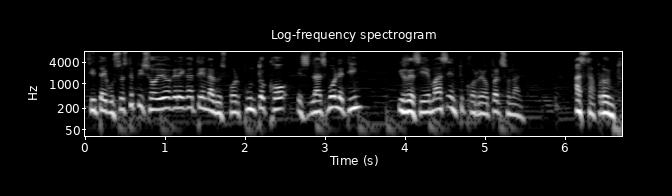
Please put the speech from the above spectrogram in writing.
Si te gustó este episodio, agrégate en aerosport.co slash boletín y recibe más en tu correo personal. Hasta pronto.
